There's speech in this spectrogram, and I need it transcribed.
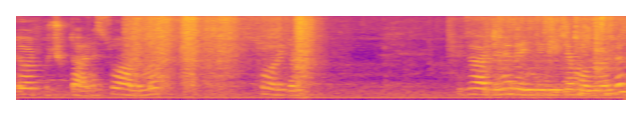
4,5 tane soğanımı soydum. Güzelce rendeleyeceğim onları.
